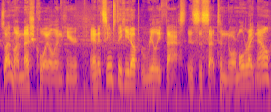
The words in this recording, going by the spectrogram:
So I have my mesh coil in here, and it seems to heat up really fast. This is set to normal right now.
